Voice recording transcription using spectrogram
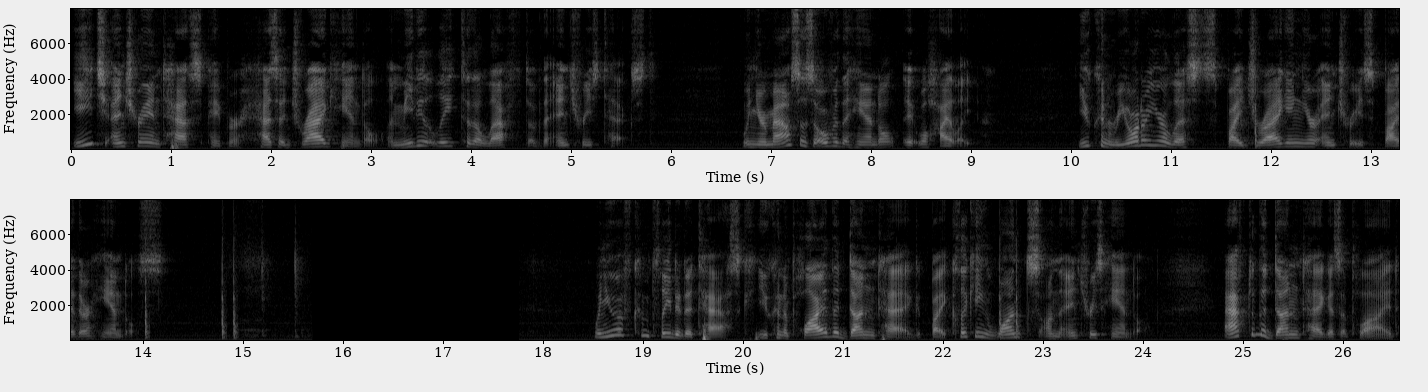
Each entry in TaskPaper has a drag handle immediately to the left of the entry's text. When your mouse is over the handle, it will highlight. You can reorder your lists by dragging your entries by their handles. When you have completed a task, you can apply the Done tag by clicking once on the entry's handle. After the Done tag is applied,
